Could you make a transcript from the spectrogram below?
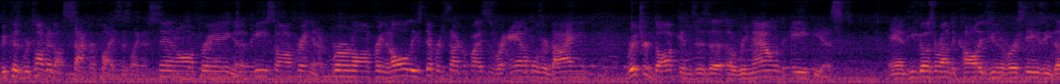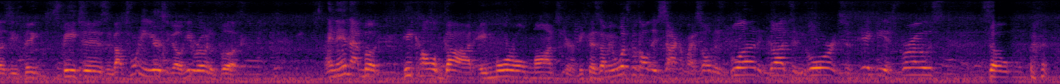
because we're talking about sacrifices like a sin offering and a peace offering and a burn offering and all these different sacrifices where animals are dying. Richard Dawkins is a, a renowned atheist and he goes around to college universities. He does these big speeches. And about 20 years ago, he wrote a book. And in that book, he called God a moral monster. Because, I mean, what's with all these sacrifices? All this blood and guts and gore. It's just icky. It's gross. So,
